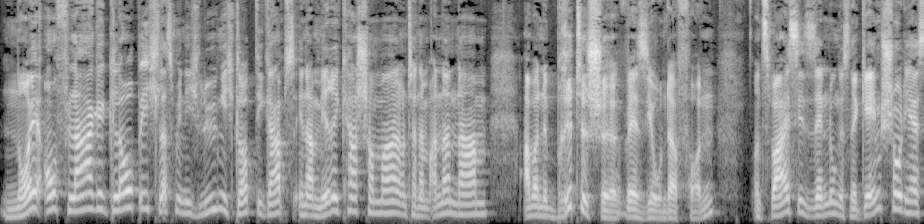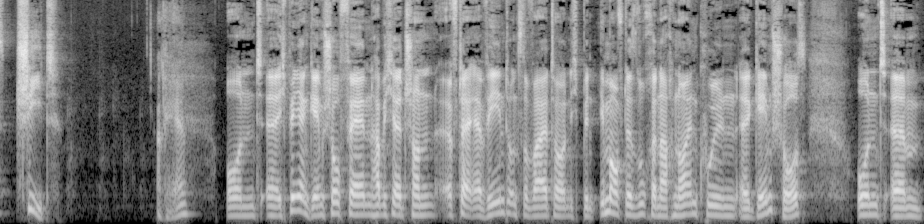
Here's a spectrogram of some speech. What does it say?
Neuauflage, glaube ich, lass mich nicht lügen, ich glaube, die gab es in Amerika schon mal unter einem anderen Namen, aber eine britische Version davon. Und zwar heißt diese Sendung, ist eine Game Show, die heißt Cheat. Okay. Und äh, ich bin ja ein Game Show Fan, habe ich ja jetzt schon öfter erwähnt und so weiter. Und ich bin immer auf der Suche nach neuen coolen äh, Game Shows. Und ähm,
